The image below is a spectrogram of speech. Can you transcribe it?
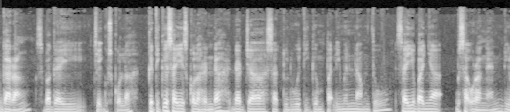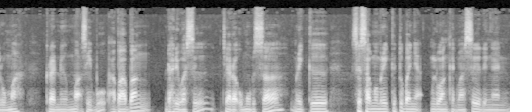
garang sebagai cikgu sekolah. Ketika saya sekolah rendah darjah 1 2 3 4 5 6 tu saya banyak besar orangan di rumah kerana mak sibuk. Abang-abang dah dewasa cara umur besar mereka sesama mereka tu banyak meluangkan masa dengan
